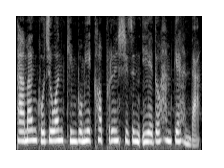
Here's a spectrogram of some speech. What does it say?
다만 고주원 김보미 커플은 시즌 2에도 함께한다.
